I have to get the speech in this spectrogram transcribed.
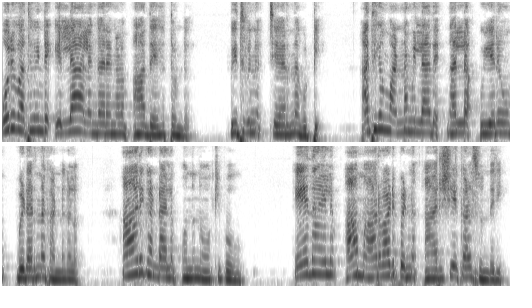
ഒരു വധുവിന്റെ എല്ലാ അലങ്കാരങ്ങളും ആ ദേഹത്തുണ്ട്. വിധുവിന് ചേർന്ന കുട്ടി. അധികം വണ്ണമില്ലാതെ നല്ല ഉയരവും വിടർന്ന കണ്ണുകളും. ആര് കണ്ടാലും ഒന്ന് നോക്കിപ്പോകും ഏതായാലും ആ മാർവാടി പെണ്ണ് ആരുഷിയേക്കാൾ സുന്ദരി.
